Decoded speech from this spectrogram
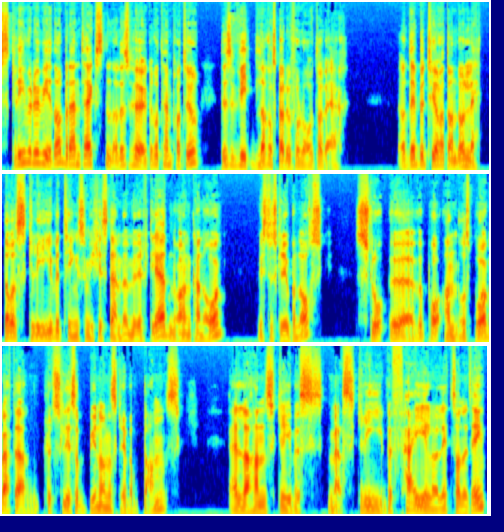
skriver du videre på den teksten, og dess høyere temperatur, dess vidlere skal du få lov til å være. Og Det betyr at han da lettere skriver ting som ikke stemmer med virkeligheten, og han kan òg, hvis du skriver på norsk, slå over på andre språk. At han, plutselig så begynner han å skrive dansk, eller han skriver mer skrivefeil og litt sånne ting.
